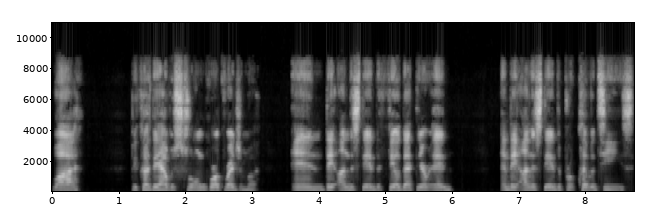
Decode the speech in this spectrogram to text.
Why? Because they have a strong work regimen and they understand the field that they're in and they understand the proclivities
